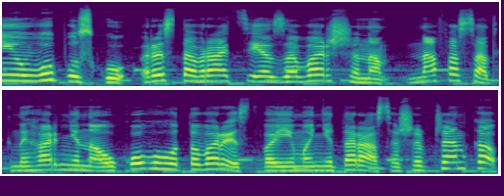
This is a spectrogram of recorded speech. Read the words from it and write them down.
Сьогодні у випуску реставрація завершена. На фасад книгарні наукового товариства імені Тараса Шевченка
